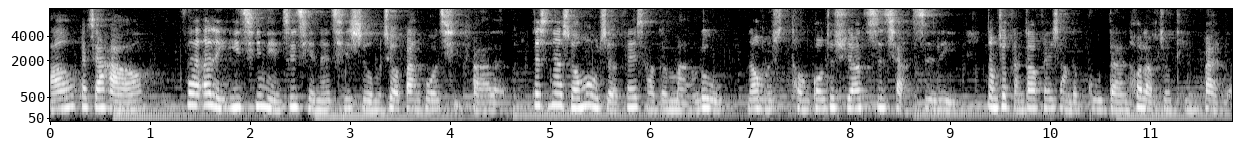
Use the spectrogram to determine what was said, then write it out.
好，大家好。在二零一七年之前呢，其实我们就有办过启发了，但是那时候牧者非常的忙碌，然后我们同工就需要自强自立，那我们就感到非常的孤单，后来我们就停办了。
